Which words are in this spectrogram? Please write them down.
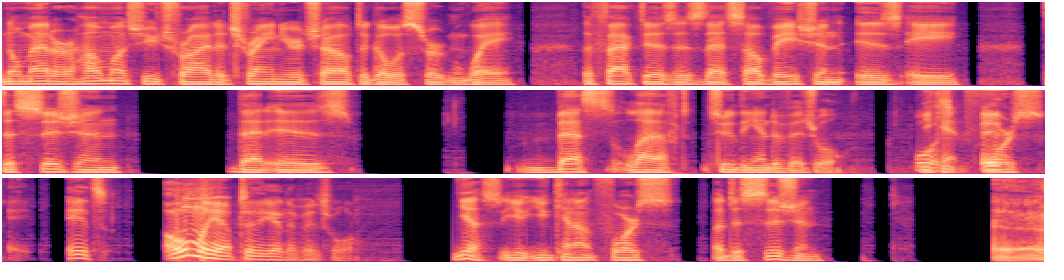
no matter how much you try to train your child to go a certain way, the fact is is that salvation is a decision that is best left to the individual. Well, you can't force. It's only up to the individual. yes, you you cannot force a decision Uh,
